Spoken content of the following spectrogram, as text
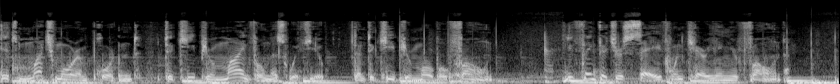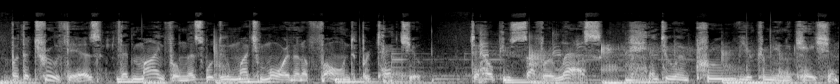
It's much more important to keep your mindfulness with you than to keep your mobile phone. You think that you're safe when carrying your phone. But the truth is that mindfulness will do much more than a phone to protect you to help you suffer less and to improve your communication.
